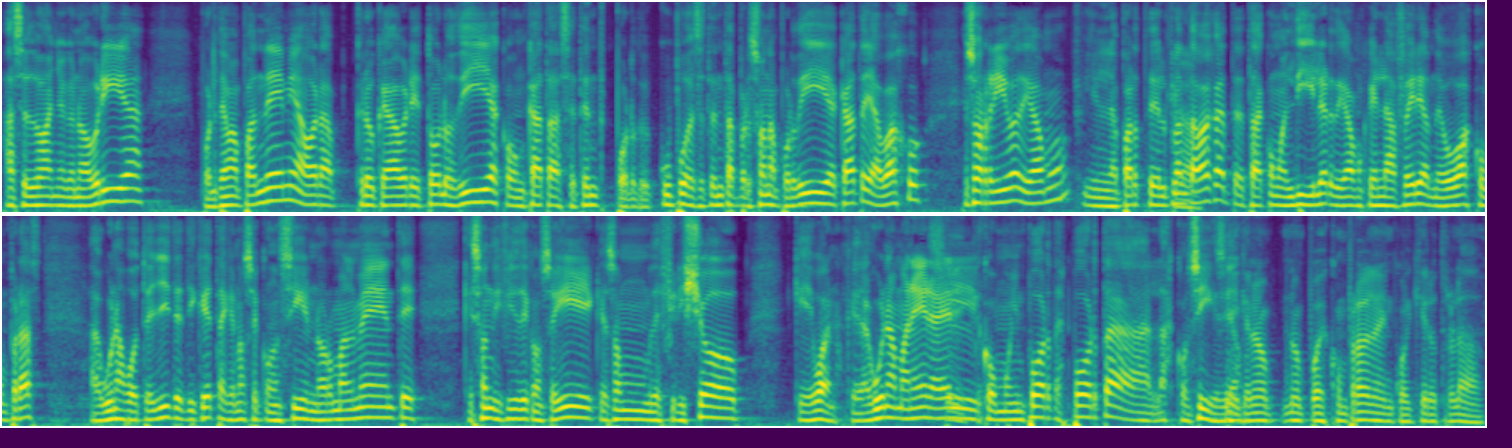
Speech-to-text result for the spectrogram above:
hace dos años que no abría, por el tema pandemia, ahora creo que abre todos los días con cata de 70, por cupo de 70 personas por día, cata y abajo, eso arriba, digamos, y en la parte del planta Claro. baja está como el dealer, digamos que es la feria donde vos vas compras algunas botellitas, etiquetas que no se consiguen normalmente, que son difíciles de conseguir, que son de free shop, que bueno, que de alguna manera Sí. él como importa, exporta, las consigue. Sí, digamos. que no, no puedes comprarla en cualquier otro lado.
